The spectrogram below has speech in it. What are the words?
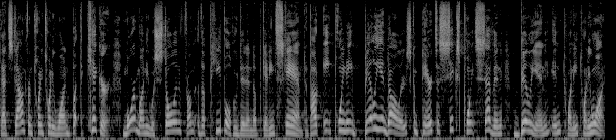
That's down from 2021, but the kicker, more money was stolen from the people who did end up getting scammed, about $8.8 billion compared to 6.7 billion in 2021.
